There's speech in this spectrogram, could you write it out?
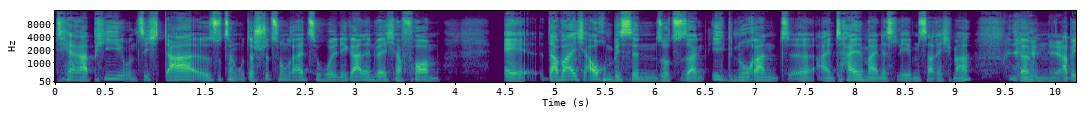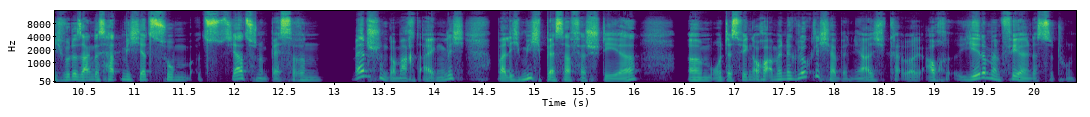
Therapie und sich da äh, sozusagen Unterstützung reinzuholen, egal in welcher Form. Ey, da war ich auch ein bisschen sozusagen ignorant, äh, ein Teil meines Lebens, sag ich mal. Ähm, Ja. Aber ich würde sagen, das hat mich jetzt zum, zu- ja, zu einem besseren Menschen gemacht eigentlich, weil ich mich besser verstehe ähm, und deswegen auch am Ende glücklicher bin. Ja, ich kann auch jedem empfehlen, das zu tun.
